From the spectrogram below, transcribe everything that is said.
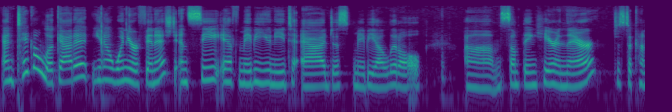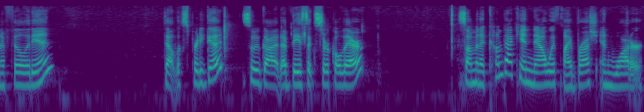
And take a look at it, you know, when you're finished and see if maybe you need to add just maybe a little um, something here and there just to kind of fill it in. That looks pretty good. So we've got a basic circle there. So I'm going to come back in now with my brush and water,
